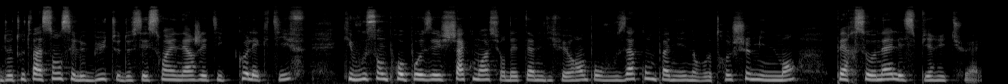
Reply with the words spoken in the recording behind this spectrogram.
De toute façon, c'est le but de ces soins énergétiques collectifs qui vous sont proposés chaque mois sur des thèmes différents pour vous accompagner dans votre cheminement personnel et spirituel.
